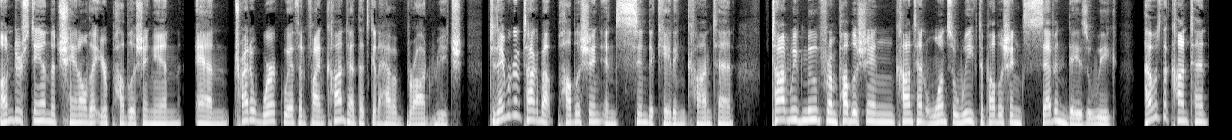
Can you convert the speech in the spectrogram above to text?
understand the channel that you're publishing in, and try to work with and find content that's going to have a broad reach. Today, we're going to talk about publishing and syndicating content. Todd, we've moved from publishing content once a week to publishing seven days a week. How has the content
